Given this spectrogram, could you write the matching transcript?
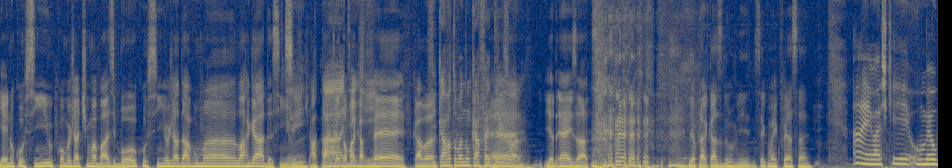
E aí no cursinho, como eu já tinha uma base boa, o cursinho eu já dava uma largada, assim. Eu- Sim. à tarde Ah, eu ia tomar entendi. café, ficava... Ficava tomando um café três é, horas. ia- é, exato. ia pra casa dormir, não sei como é que foi essa... Ah, eu acho que o meu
